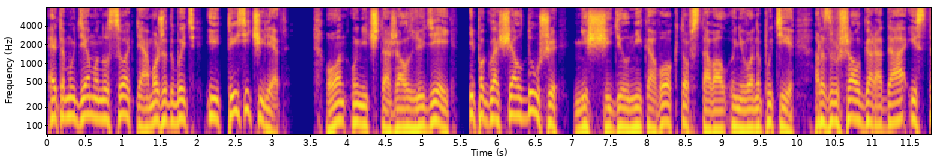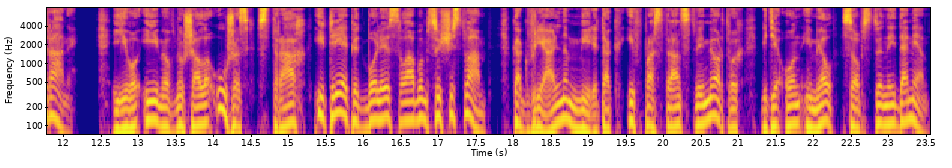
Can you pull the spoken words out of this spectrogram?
Этому демону сотни, а может быть и тысячи лет. Он уничтожал людей и поглощал души, не щадил никого, кто вставал у него на пути, разрушал города и страны. Его имя внушало ужас, страх и трепет более слабым существам, как в реальном мире, так и в пространстве мертвых, где он имел собственный домен.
